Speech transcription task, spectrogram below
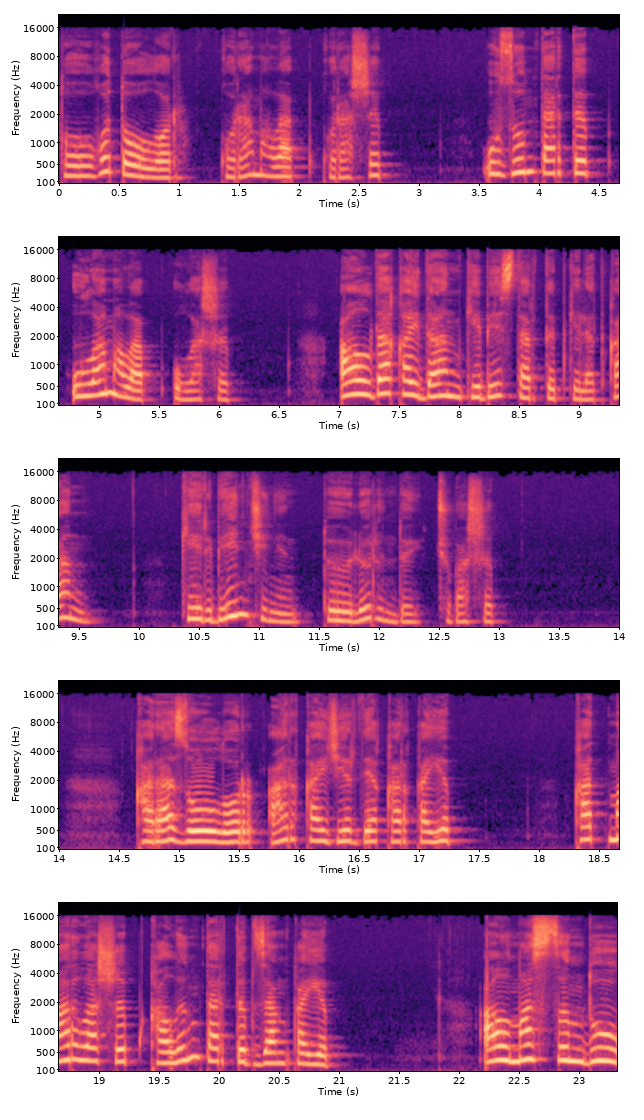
Тоого тоолор курамалап курашып узун тартып уламалап улашып алда кайдан кебес тартып келаткан кербенчинин төөлөрүндөй чубашып. Кара зоолор ар кай жерде каркайып катмарлашып калың тартып заңкайып алмаз сындуу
